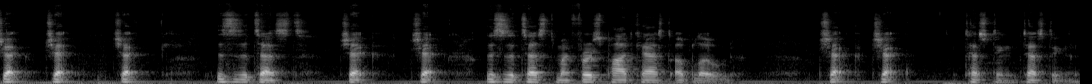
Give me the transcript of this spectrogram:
Check, check, check. This is a test. Check, check. This is a test, my first podcast upload. Check, check. Testing, testing.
